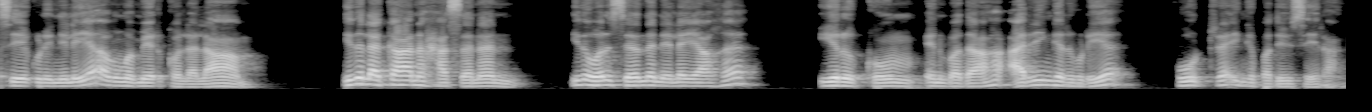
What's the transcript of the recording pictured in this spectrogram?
செய்யக்கூடிய நிலையை அவங்க மேற்கொள்ளலாம். இதுல கான ஹசனன். இது ஒரு சிறந்த நிலையாக இருக்கும் என்பதாக அறிஞர்களுடைய கூற்றை இங்கே பதிவு செய்கிறாங்க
